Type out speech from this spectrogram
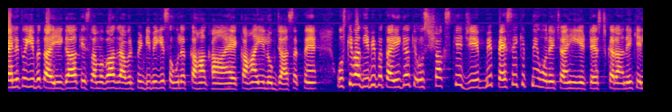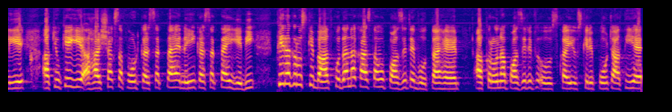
پہلے تو یہ بتائیے گا کہ اسلام آباد راول پنڈی میں یہ سہولت کہاں کہاں ہے کہاں یہ لوگ جا سکتے ہیں؟ اس کے بعد یہ بھی بتائیے گا کہ اس شخص کے جیب میں پیسے کتنے ہونے چاہیے یہ ٹیسٹ کرانے کے لیے؟ کیونکہ یہ ہر شخص افورڈ کر سکتا ہے نہیں کر سکتا ہے یہ بھی۔ پھر اگر اس کے بعد خدا نہ خاصتا وہ پازیٹیو ہوتا ہے کرونا پازیٹیو اس کا اس کی رپورٹ آتی ہے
